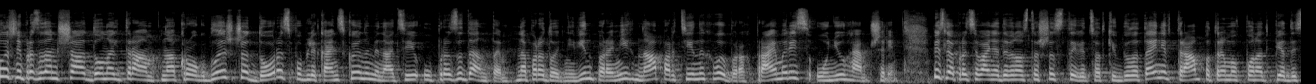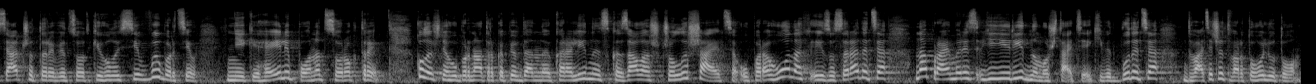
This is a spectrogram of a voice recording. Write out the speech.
Колишній президент США Дональд Трамп на крок ближче до республіканської номінації у президенти. Напередодні він переміг на партійних виборах праймеріс у Нью-Гемпширі. Після опрацювання 96% бюлетенів Трамп отримав понад 54% голосів виборців. Нікі Гейлі понад 43%. Колишня губернаторка Південної Кароліни сказала, що лишається у перегонах і зосередиться на праймеріс в її рідному штаті, який відбудеться 24 лютого.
